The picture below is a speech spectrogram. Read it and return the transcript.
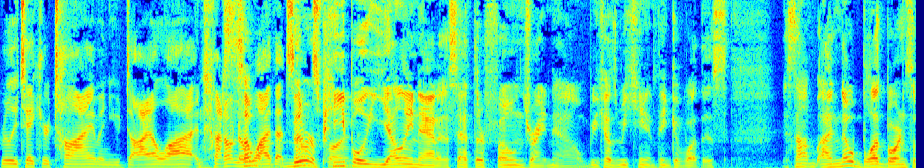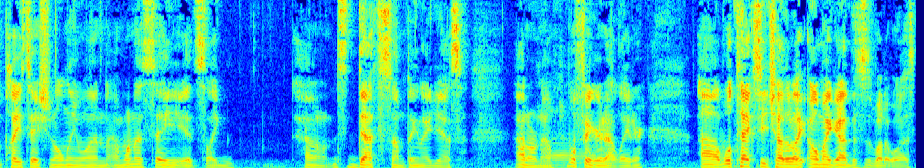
really take your time, and you die a lot. And I don't know Some- why that there are fun. people yelling at us at their phones right now because we can't think of what this. It's not. I know Bloodborne's the PlayStation only one. I want to say it's like I don't. know, It's Death something. I guess. I don't know. we'll figure it out later. Uh, we'll text each other like, "Oh my god, this is what it was."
